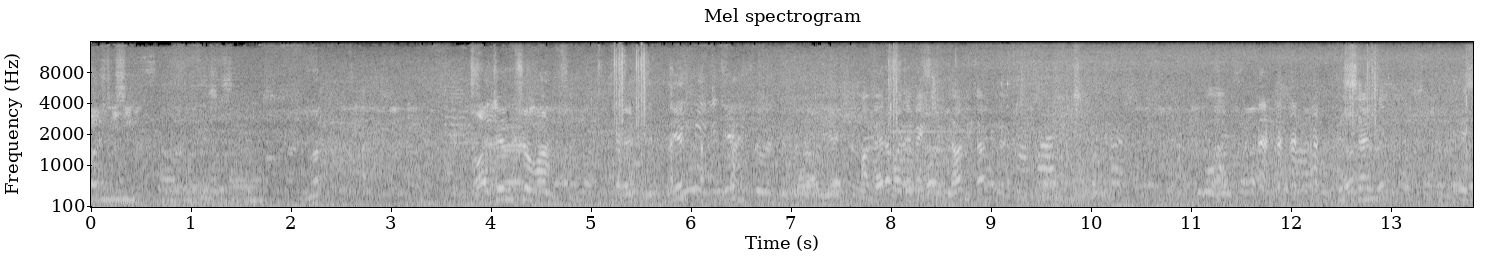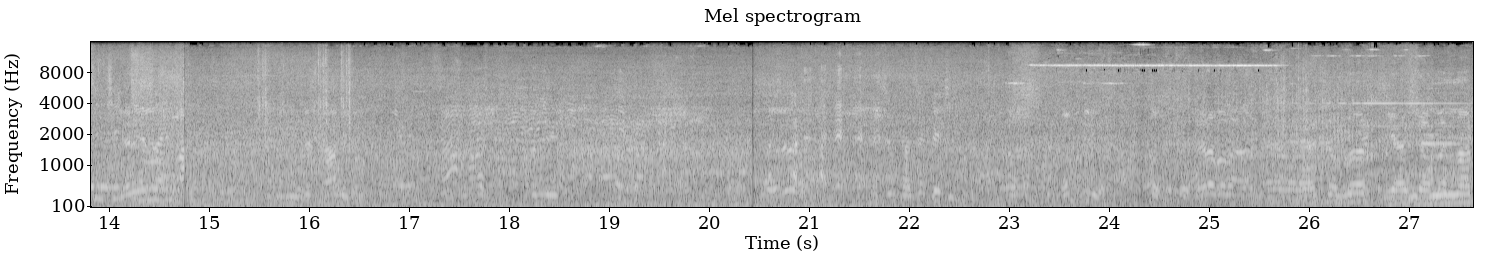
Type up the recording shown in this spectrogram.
başlasın. Acem çok var mısın? Niye? Niye? Merhaba demek için tabii tabii. Sen resim çekiyorsun. Gazeteci. Merhabalar. İyi akşamlar. İyi akşamlar.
